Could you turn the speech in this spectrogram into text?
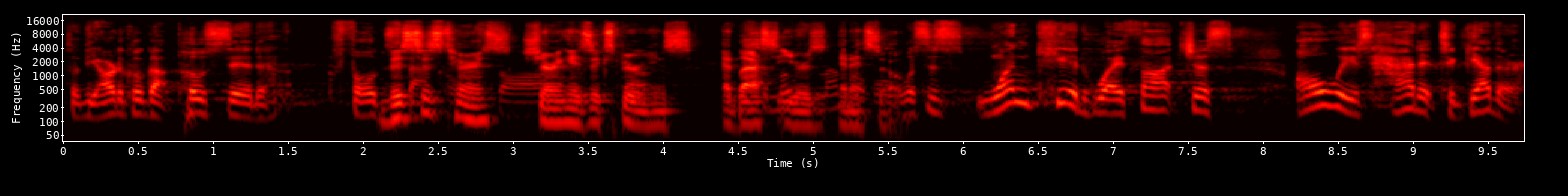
So the article got posted. Folks this is Terrence sharing his experience at last year's NSO. Was this one kid who I thought just always had it together.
